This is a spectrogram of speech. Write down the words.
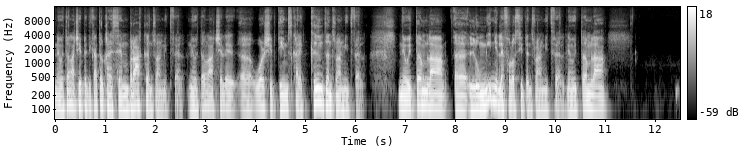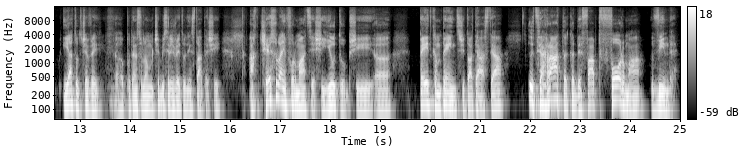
ne uităm la cei predicatori care se îmbracă într-un anumit fel, ne uităm la acele uh, worship teams care cântă într-un anumit fel, ne uităm la uh, luminile folosite într-un anumit fel, ne uităm la ia tot ce vrei. Uh, putem să luăm ce biserici vrei tu din state și accesul la informație și YouTube și uh, paid campaigns și toate astea îți arată că de fapt forma vinde.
